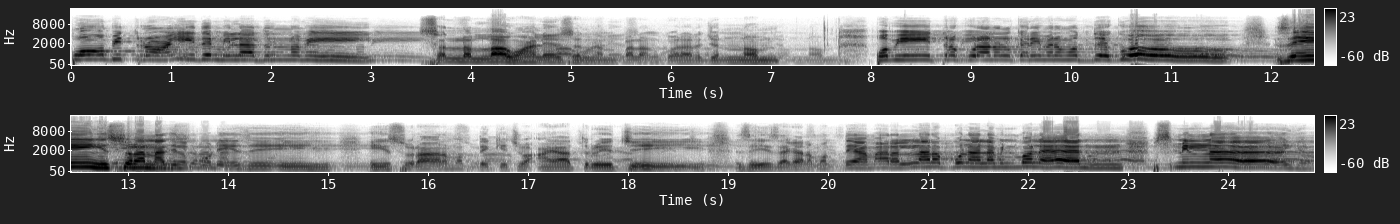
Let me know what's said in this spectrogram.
পবিত্র ঈদ মিলাদুন নবী সাল্লাল্লাহু আলাইহি সাল্লাম পালন করার জন্য। পবিত্র কোরআনুল কারীমের মধ্যে গো যে সূরা নাজিল করে যে এই সূরার মধ্যে কিছু আয়াত রয়েছে। যে জায়গার মধ্যে আমার আল্লাহ রাব্বুল আলামিন বলেন, বিসমিল্লাহির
